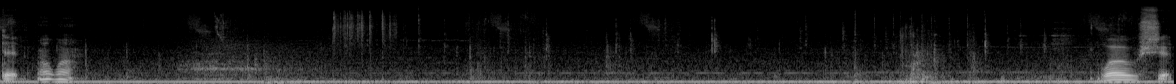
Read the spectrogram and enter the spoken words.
Dead. Oh, wow. Whoa, shit.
